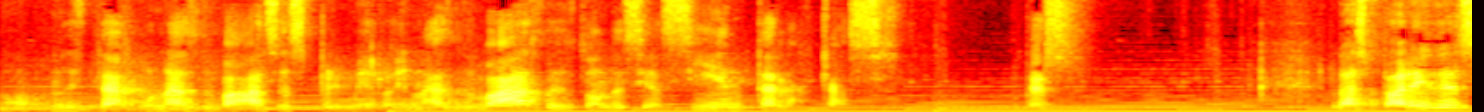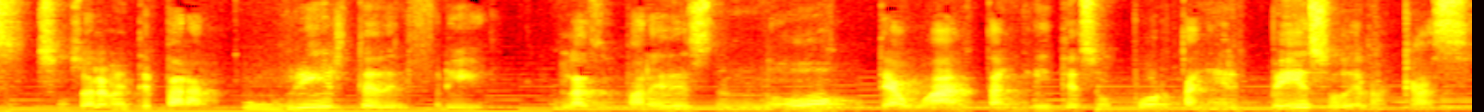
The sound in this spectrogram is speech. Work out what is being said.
¿no? Necesita unas bases primero, en las bases donde se asienta la casa. ¿Ves? Las paredes son solamente para cubrirte del frío. Las paredes no te aguantan ni te soportan el peso de la casa.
